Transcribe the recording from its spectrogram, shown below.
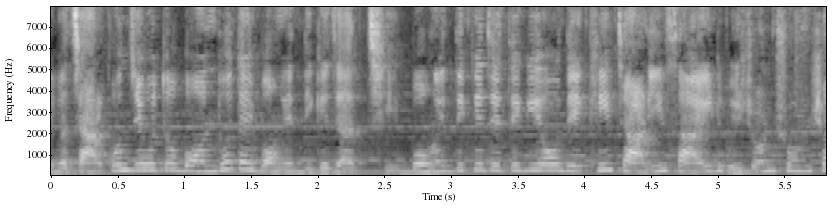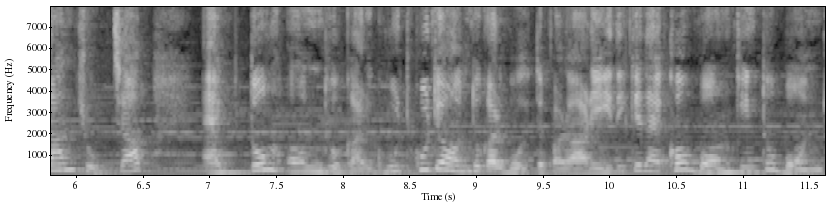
এবার চারকোণ যেহেতু বন্ধ, তাই বঙের দিকে যাচ্ছি। বঙের দিকে যেতে গিয়েও দেখি চারি সাইড ভীষণ শুনশান, চুপচাপ, একদম অন্ধকার, ঘুটঘুটে অন্ধকার বলতে পারো। আর এইদিকে দেখো বং কিন্তু বন্ধ।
